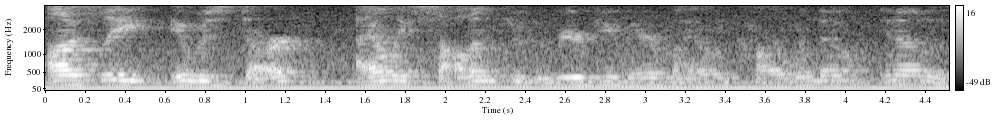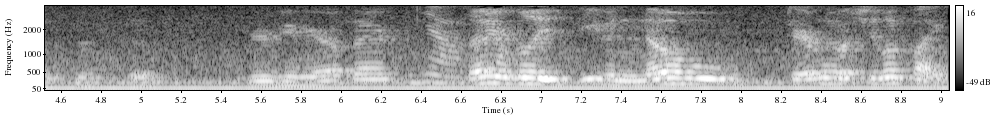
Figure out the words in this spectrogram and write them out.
honestly, it was dark. I only saw them through the rear view mirror of my own car window. You know, the, the, the rear view mirror up there. Yeah. So I didn't really even know terribly what she looked like.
